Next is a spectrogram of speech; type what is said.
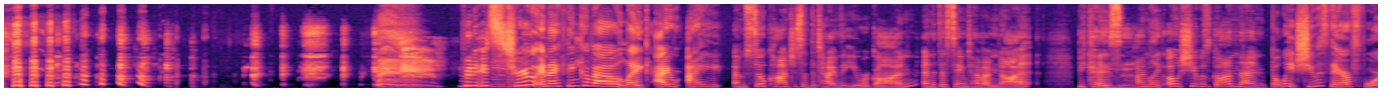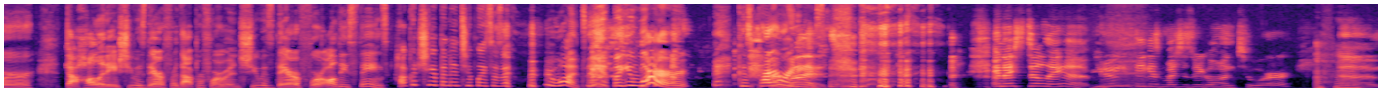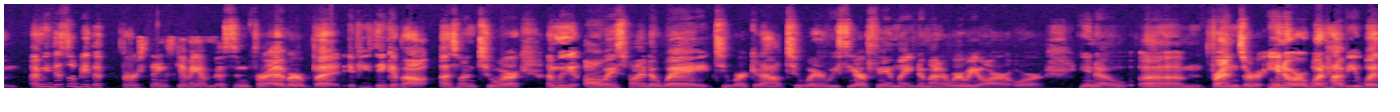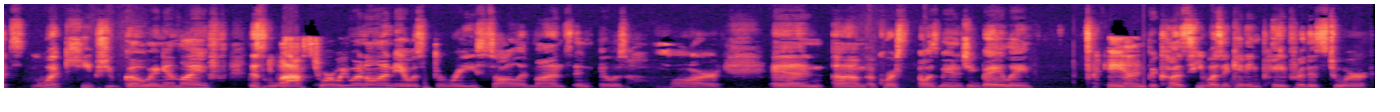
But it's true. And I think about like I I am so conscious at the time that you were gone and at the same time I'm not because Mhm. I'm like, "Oh, she was gone then." But wait, she was there for that holiday. She was there for that performance. She was there for all these things. How could she have been in two places at once? But you were. Cuz priorities. and I still am. You know, you think as much as we go on tour, Mhm. um, I mean, this will be the first Thanksgiving I'm missing forever. But if you think about us on tour, and we always find a way to work it out to where we see our family, no matter where we are, or you know, um, friends, or you know, or what have you. What's what keeps you going in life? This last tour we went on, it was three solid months, and it was hard. And um, of course, I was managing Bailey. And because he wasn't getting paid for this tour,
